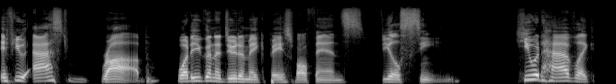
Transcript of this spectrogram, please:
if you asked Rob, "What are you going to do to make baseball fans feel seen?" He would have like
